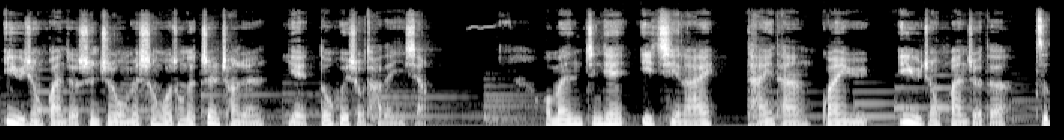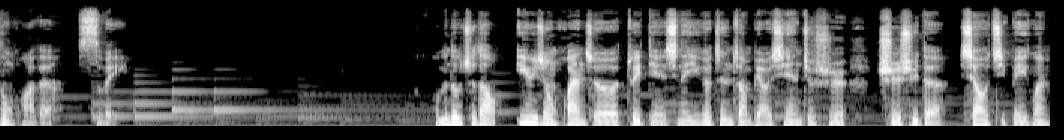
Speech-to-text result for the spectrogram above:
抑郁症患者，甚至我们生活中的正常人，也都会受它的影响。我们今天一起来谈一谈关于抑郁症患者的自动化的思维。我们都知道，抑郁症患者最典型的一个症状表现就是持续的消极悲观。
